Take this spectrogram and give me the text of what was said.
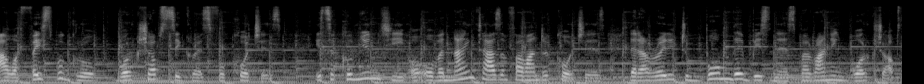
our Facebook group, Workshop Secrets for Coaches. It's a community of over 9,500 coaches that are ready to boom their business by running workshops.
